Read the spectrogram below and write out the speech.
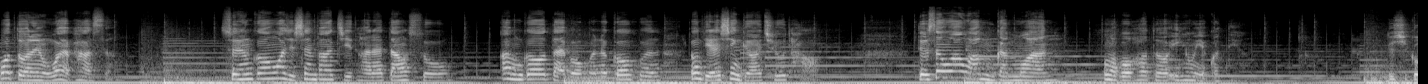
我当然有我的拍算。虽然讲我是盛发集团的董事，啊，毋过大部分的股份拢伫咧信强的手头。就算我话毋甘愿，我嘛无法度影响伊的决定。你是讲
